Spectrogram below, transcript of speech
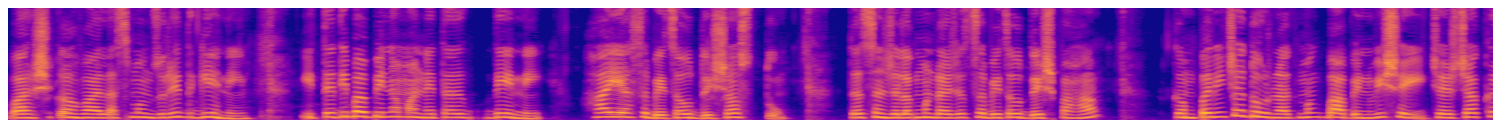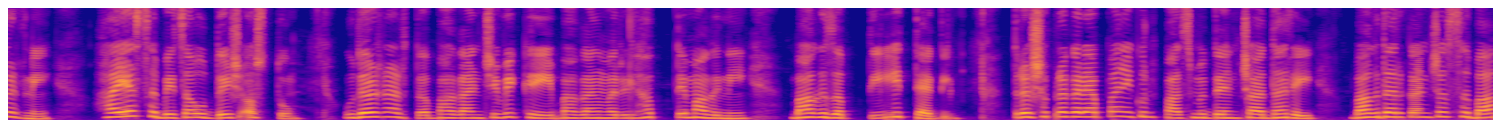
वार्षिक अहवालास मंजुरीत घेणे इत्यादी बाबींना मान्यता देणे हा या सभेचा उद्देश असतो. तर संचालक मंडळाच्या सभेचा उद्देश पहा कंपनीच्या धोरणात्मक बाबींविषयी चर्चा करणे हा या सभेचा उद्देश असतो. उदाहरणार्थ भागांची विक्री भागांवरील हप्ते मागणी भाग जप्ती इत्यादी. तर अशा प्रकारे आपण एकूण पाच मुद्द्यांच्या आधारे भागधारकांच्या सभा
